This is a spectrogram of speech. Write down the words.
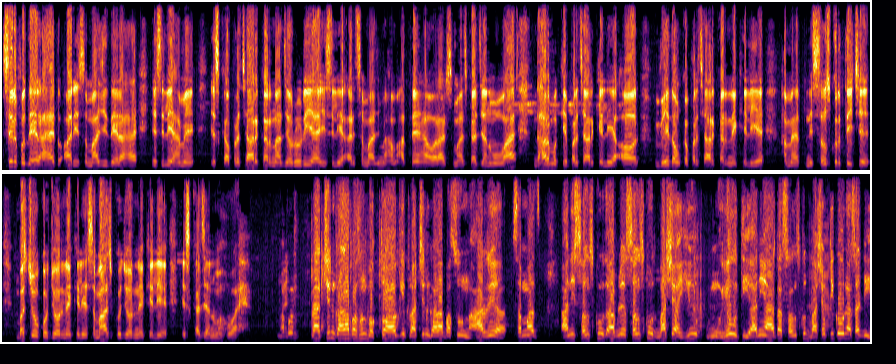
सिर्फ़ दे रहा है तो आर्य समाज ही दे रहा है। इसलिए हमें इसका प्रचार करना ज़रूरी है, इसलिए आर्य समाज में हम आते हैं और आर्य समाज का जन्म हुआ है। धर्म के प्रचार के लिए और वेदों का प्रचार करने के लिए हमें अपनी संस्कृति से बच्चों को जोड़ने के लिए लिए समाज को जोड़ने के लिए इसका जन्म हुआ है। आपण प्राचीन काळापासून बघतो आहोत की प्राचीन काळापासून आर्य समाज आणि संस्कृत आपले संस्कृत भाषा ही हे होती आणि आता संस्कृत भाषा टिकवण्यासाठी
